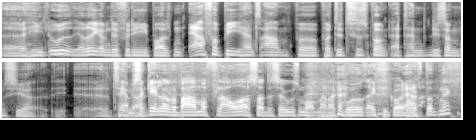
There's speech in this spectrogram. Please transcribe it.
øh, helt ud. Jeg ved ikke, om det er, fordi bolden er forbi hans arm på, på det tidspunkt, at han ligesom siger... Øh, tænker, Jamen, så gælder det bare om at flagre, så det ser ud, som om man har gået rigtig godt ja. efter den, ikke?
